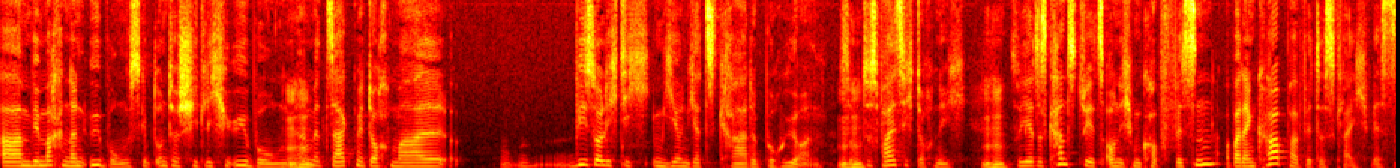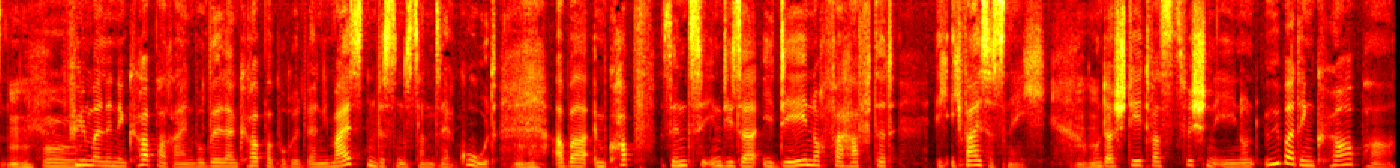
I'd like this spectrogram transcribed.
ähm, wir machen dann Übungen. Es gibt unterschiedliche Übungen. Ne? Mhm. Ne? Mit sag mir doch mal, wie soll ich dich im Hier und Jetzt gerade berühren? So, mhm. Das weiß ich doch nicht. Mhm. So, ja, das kannst du jetzt auch nicht im Kopf wissen, aber dein Körper wird das gleich wissen. Mhm. Fühl mal in den Körper rein, wo will dein Körper berührt werden? Die meisten wissen es dann sehr gut, mhm. aber im Kopf sind sie in dieser Idee noch verhaftet, ich, ich weiß es nicht. Mhm. Und da steht was zwischen ihnen. Und über den Körper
